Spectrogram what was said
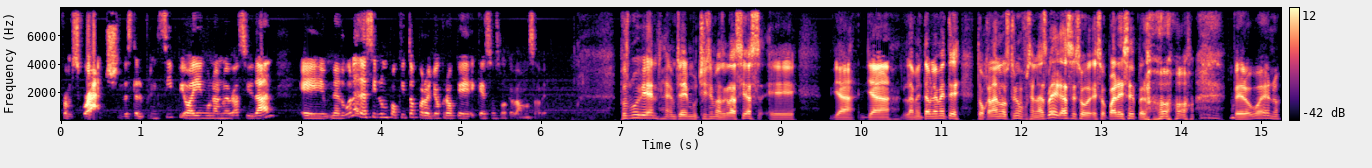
from scratch, desde el principio ahí en una nueva ciudad. Eh, me duele decirlo un poquito, pero yo creo que eso es lo que vamos a ver. Pues muy bien, MJ, muchísimas gracias. Eh, ya, ya, lamentablemente tocarán los triunfos en Las Vegas, eso, eso parece, pero, pero bueno,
